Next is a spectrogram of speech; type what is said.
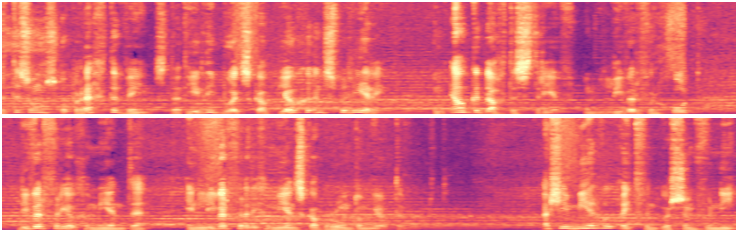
Dit is ons opregte wens dat hierdie boodskap jou geïnspireer het om elke dag te streef om liewer vir God, liewer vir jou gemeente en liewer vir die gemeenskap rondom jou te word. As jy meer wil uitvind oor simfonie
